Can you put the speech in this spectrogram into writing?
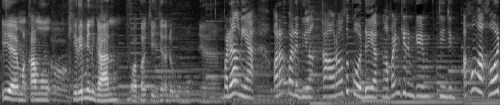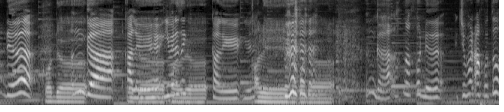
Iya emang kamu kirimin kan foto cincin ada ungunya. Padahal nih ya, orang pada bilang Kak Aurel tuh kode ya, ngapain kirim-kirim cincin? Aku nggak kode. Kode. Enggak, kali. kode, Gimana sih? kode. Kali. Gimana? Kali kode. Enggak, aku nggak kode. Cuman aku tuh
